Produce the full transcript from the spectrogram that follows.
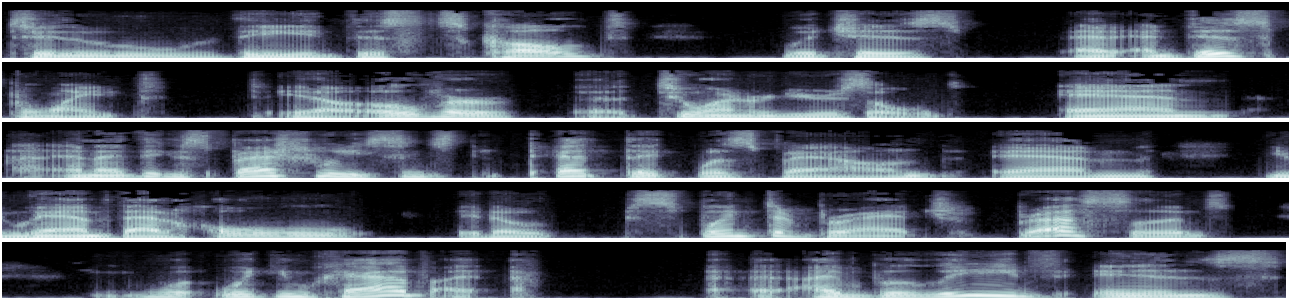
to the this cult, which is at, at this point, you know, over uh, 200 years old. And and I think especially since the Petek was found, and you have that whole you know splinter branch of Breslov, what, what you have, I, I believe, is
